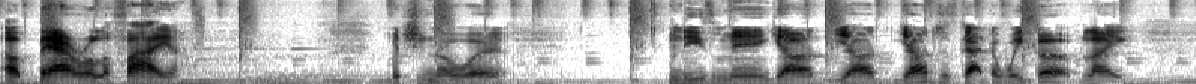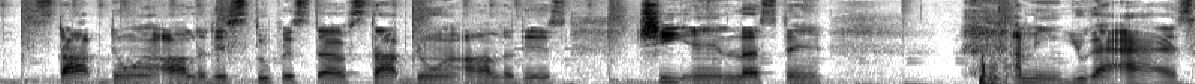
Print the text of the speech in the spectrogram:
a barrel of fire but you know what these men y'all y'all y'all just got to wake up. Like stop doing all of this stupid stuff. Stop doing all of this cheating lusting. I mean you got eyes.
